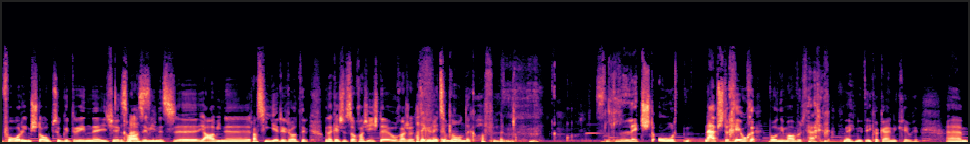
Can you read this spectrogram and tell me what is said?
vor im Staubsauger drinnen ist äh, Das quasi wie Messer. ein, äh, ja, wie ein Rasierer, oder? Und dann kannst du so, kannst du einstellen, kannst du, Ah, die gehen nicht zum Hundecoiffeur. das letzte Ort, nebst der Kirche, wo ich mal würde her. Nein, nicht, ich gehe gerne in die Kirche. Ähm,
